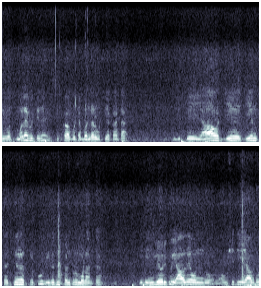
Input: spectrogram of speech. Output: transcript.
ಇವತ್ತು ಮಳೆ ಬಿಟ್ಟಿದೆ ಸಿಕ್ಕಾಬಿಟ್ಟೆ ಬಂಡಾರ ಬಿಟ್ಟಿಗೆ ಕಾಟ. ಇದಕ್ಕೆ ಯಾವ ಜೇ, ಜೇನು ತಜ್ಞರ ಹತ್ರಕ್ಕೂ ಇದನ್ನು ಕಂಟ್ರೋಲ್ ಮಾಡೋಂಥ ಇದು ಇಲ್ಲಿವರೆಗೂ ಯಾವುದೇ ಒಂದು ಔಷಧಿ ಯಾವುದು,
